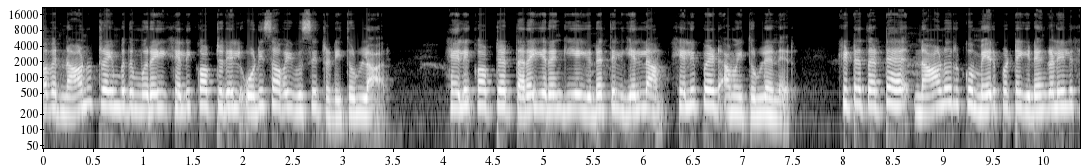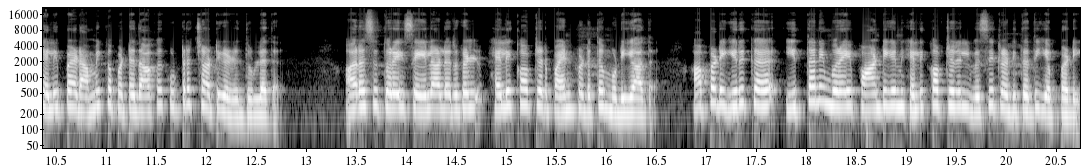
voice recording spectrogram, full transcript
அவர் நானூற்றி ஐம்பது முறை ஹெலிகாப்டரில் ஒடிசாவை விசிட்டடித்துள்ளார் ஹெலிகாப்டர் தரையிறங்கிய இடத்தில் எல்லாம் ஹெலிபேட் அமைத்துள்ளனர். கிட்டத்தட்ட நானூறுக்கும் மேற்பட்ட இடங்களில் ஹெலிபேட் அமைக்கப்பட்டதாக குற்றச்சாட்டு எழுந்துள்ளது. அரசு துறை செயலாளர்கள் ஹெலிகாப்டர் பயன்படுத்த முடியாது. அப்படி இருக்க இத்தனை முறை பாண்டியன் ஹெலிகாப்டரில் விசிட் அடித்தது எப்படி?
